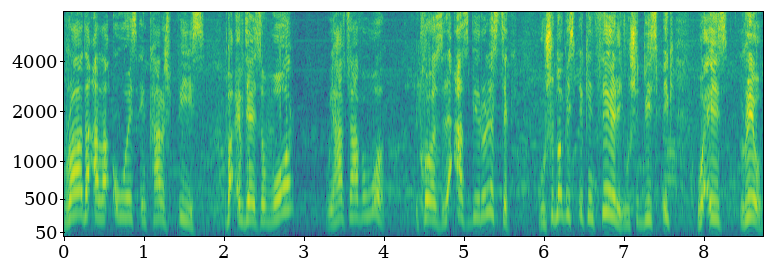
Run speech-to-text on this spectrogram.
Rather, Allah always encourage peace. But if there's a war, we have to have a war. Because let us be realistic. We should not be speaking theory. We should be speak what is real.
